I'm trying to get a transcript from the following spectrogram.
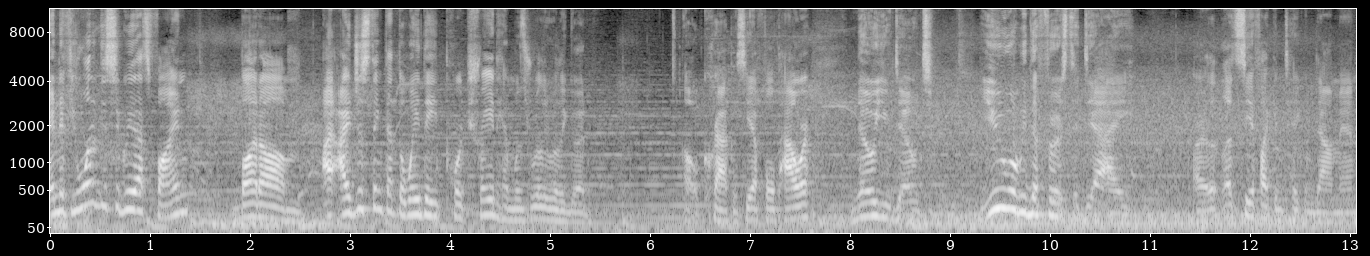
And if you want to disagree, that's fine. But um, I, I just think that the way they portrayed him was really, really good. Oh crap, is he at full power? No, you don't. You will be the first to die. Alright, let's see if I can take him down, man.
